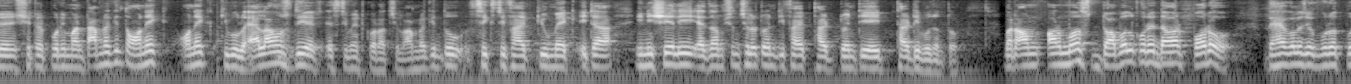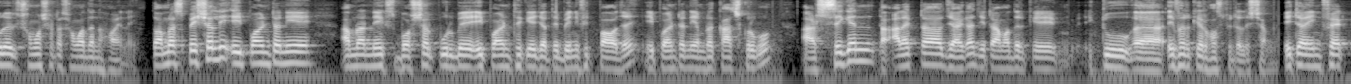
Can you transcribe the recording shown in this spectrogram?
যে সেটার পরিমাণটা আমরা কিন্তু অনেক অনেক, কি বলব অ্যালাউন্স দিয়ে এস্টিমেট করা ছিল। আমরা কিন্তু সিক্সটি ফাইভ কিউমেক এটা ইনিশিয়ালি অ্যাজামশন ছিল twenty five thirty twenty eight thirty পর্যন্ত বাট অলমোস্ট ডবল করে দেওয়ার পরও দেখা গেলো যে মুরদপুরের সমস্যাটা সমাধান হয় নাই। তো আমরা স্পেশালি এই পয়েন্টটা নিয়ে আমরা নেক্সট বর্ষার পূর্বে এই পয়েন্ট থেকে যাতে বেনিফিট পাওয়া যায়, এই পয়েন্টটা নিয়ে আমরা কাজ করব। আর সেকেন্ড আরেকটা জায়গা যেটা আমাদেরকে একটু এভার কেয়ার হসপিটালের সামনে। এটা ইনফ্যাক্ট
